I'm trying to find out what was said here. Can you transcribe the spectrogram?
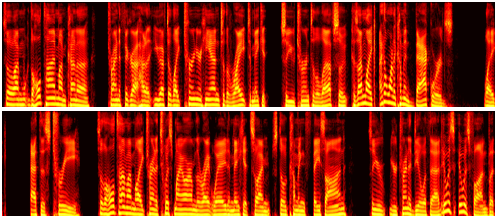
So I'm the whole time I'm kind of trying to figure out how to you have to like turn your hand to the right to make it so you turn to the left. So cuz I'm like I don't want to come in backwards like at this tree. So the whole time I'm like trying to twist my arm the right way to make it so I'm still coming face on. So you're you're trying to deal with that. It was it was fun, but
